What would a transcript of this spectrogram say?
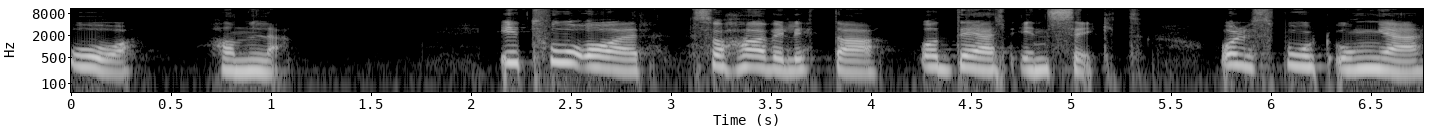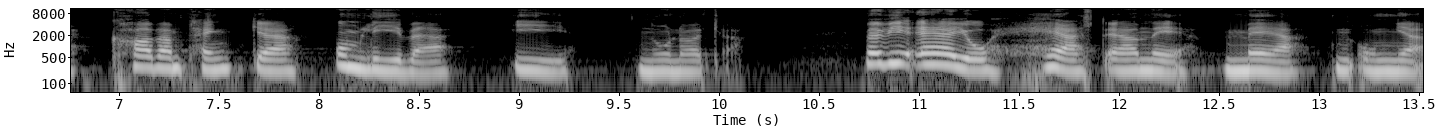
og handler. I to år så har vi lytta og delt innsikt og spurt unge hva de tenker om livet i Nord-Norge. Men vi er jo helt enig med den unge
